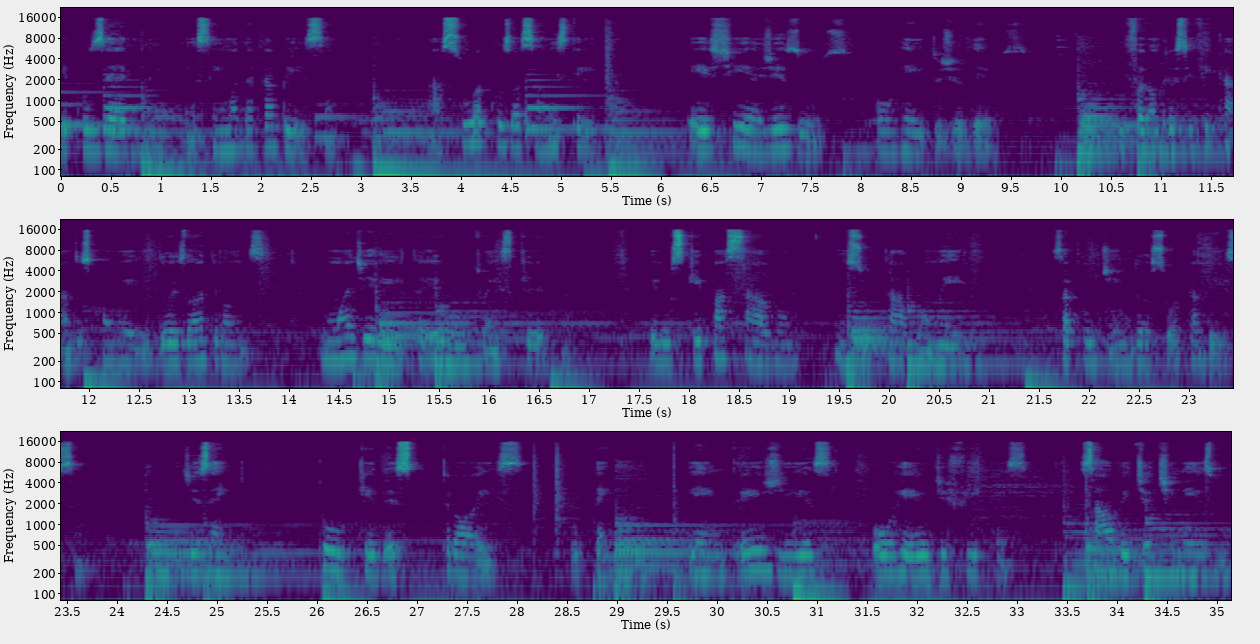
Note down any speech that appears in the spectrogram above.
e puseram-lhe em cima da cabeça sua acusação escrita: Este é Jesus o Rei dos Judeus. E foram crucificados com ele dois ladrões, um à direita e outro à esquerda. E os que passavam insultavam ele, sacudindo a sua cabeça e dizendo: Tu que destróis o templo e em três dias o reedificas, salve-te a ti mesmo,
